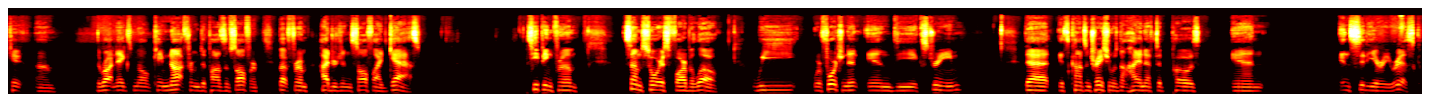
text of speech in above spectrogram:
came um, the rotten egg smell came not from deposits of sulfur, but from hydrogen sulfide gas seeping from some source far below. We were fortunate in the extreme that its concentration was not high enough to pose an incendiary risk,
